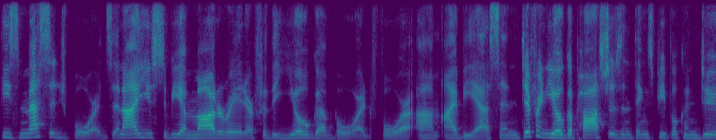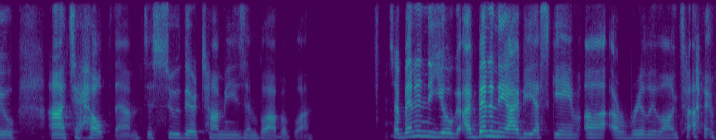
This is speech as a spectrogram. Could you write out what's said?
these message boards, and I used to be a moderator for the yoga board for um, IBS and different yoga postures and things people can do uh, to help them to soothe their tummies and blah blah blah. So I've been in the yoga. I've been in the IBS game uh, a really long time.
